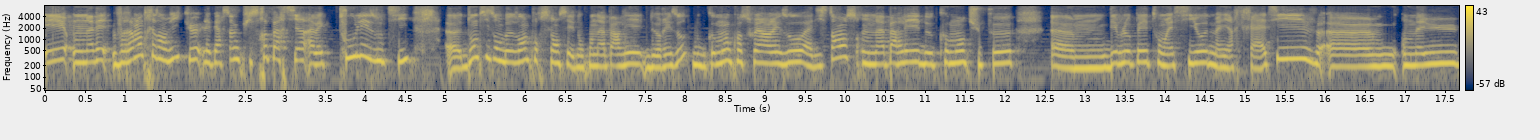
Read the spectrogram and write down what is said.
Et on avait vraiment très envie que les personnes puissent repartir avec tous les outils dont ils ont besoin pour se lancer. Donc on a parlé de réseau, donc comment construire un réseau à distance. On a parlé de comment tu peux développer ton SEO de manière créative. Euh, on a eu,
